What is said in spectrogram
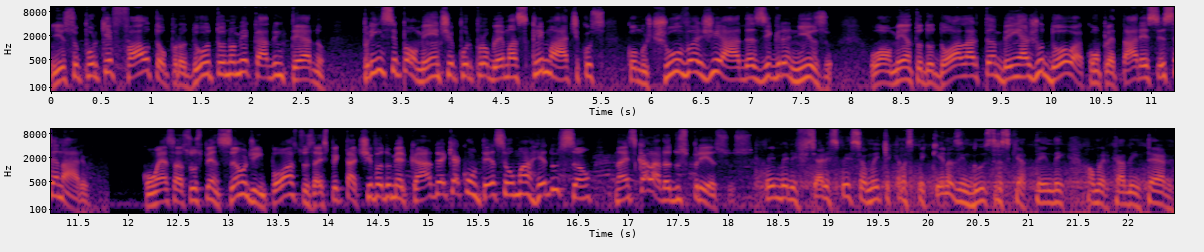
Isso porque falta o produto no mercado interno, principalmente por problemas climáticos, como chuva, geadas e granizo. O aumento do dólar também ajudou a completar esse cenário. Com essa suspensão de impostos, a expectativa do mercado é que aconteça uma redução na escalada dos preços. Vem beneficiar especialmente aquelas pequenas indústrias que atendem ao mercado interno.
